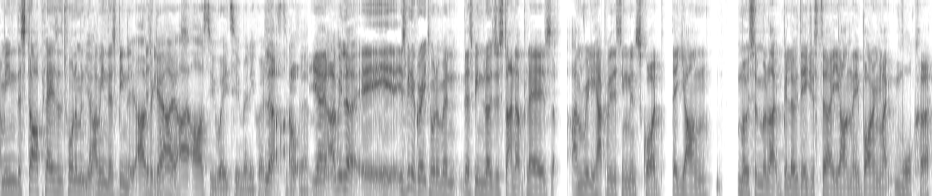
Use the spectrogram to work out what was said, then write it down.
I mean, the star players of the tournament. Yeah. I mean, there's been. I there's been forget. I. I asked you way too many questions. Look, to be fair. yeah, I mean, look, it, it's been a great tournament. There's been loads of stand-up players. I'm really happy with this England squad. They're young. Most of them are like below the age of 30, aren't they? Barring like Walker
